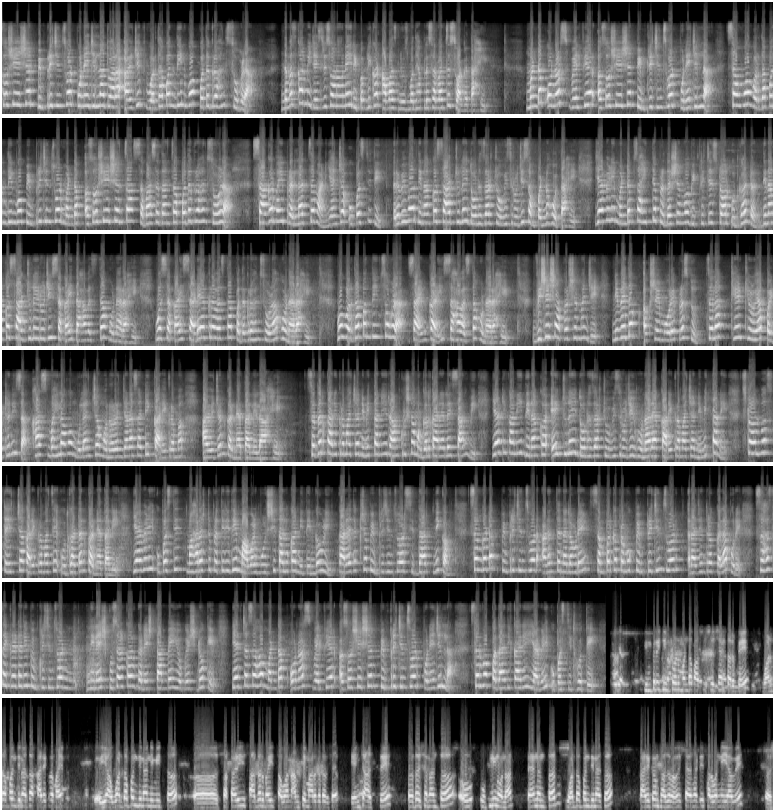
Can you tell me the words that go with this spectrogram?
Association Pimpri Chinchwad Pune जिल्हा द्वारा आयोजित वर्धापन दिन व पदग्रहण सोहळा. नमस्कार मी जयश्री सोनवणे रिपब्लिकन आवाज न्यूजमध्ये आपलं सर्वांचं स्वागत आहे. Mandap owners welfare association Pimpri Chinchwad Pune जिल्हा. सहावा वर्धापन दिन व पिंपरी चिंचवड मंडप असोसिएशनचा सभासदांचा पदग्रहण सोहळा. सागरभाई प्रल्हाद चव्हाण यांच्या उपस्थितीत रविवार दिनांक सात जुलै दोन हजार चोवीस रोजी संपन्न होत आहे. यावेळी मंडप साहित्य प्रदर्शन व विक्रीचे स्टॉल उद्घाटन दिनांक सात जुलै रोजी सकाळी दहा वाजता होणार आहे व सकाळी साडे अकरा वाजता पदग्रहण सोहळा होणार आहे व वर्धापन दिन सोहळा सायंकाळी सहा वाजता होणार आहे. विशेष आकर्षण म्हणजे निवेदक अक्षय मोरे प्रस्तुत चला खेळ खेळूया पैठणीचा. खास महिला व मुलांच्या मनोरंजनासाठी कार्यक्रम आयोजन करण्यात आलेला आहे. सदर कार्यक्रमाच्या निमित्ताने रामकृष्ण मंगल कार्यालय सांगवी या ठिकाणी दिनांक एक जुलै दोन हजार चोवीस रोजी होणाऱ्या कार्यक्रमाच्या निमित्ताने स्टॉल व स्टेजच्या कार्यक्रमाचे उद्घाटन करण्यात आले. यावेळी उपस्थित महाराष्ट्र प्रतिनिधी मावळ मुळशी तालुका नितीन गवळी कार्याध्यक्ष पिंपरी चिंचवड सिद्धार्थ निकम संघटक पिंपरी चिंचवड अनंत नलवडे संपर्क प्रमुख पिंपरी चिंचवड राजेंद्र कलापुरे सह सेक्रेटरी पिंपरी चिंचवड निलेश कुसळकर गणेश तांबे योगेश ढोके यांच्यासह Mandap owners welfare association Pimpri Chinchwad Pune जिल्हा सर्व पदाधिकारी यावेळी उपस्थित होते. पिंपरी चिंचवड मंडप असोसिएशन तर्फे वर्धापन दिनाचा कार्यक्रम आहे. या वर्धापन दिनानिमित्त सकाळी सागरभाई चव्हाण आमचे मार्गदर्शक यांच्या हस्ते प्रदर्शनांचं ओपनिंग होणार. त्यानंतर वर्धापन दिनाचं कार्यक्रम साजरा होणार. त्यासाठी सर्वांनी यावे अ,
